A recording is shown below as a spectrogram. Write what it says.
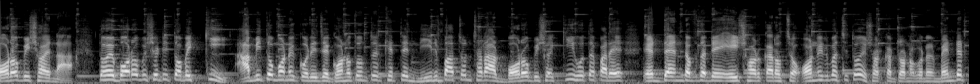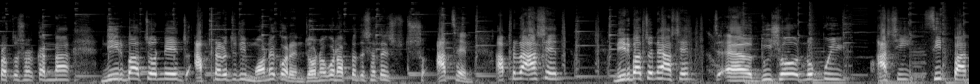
বড় বিষয় না। তবে বড় বিষয়টি তবে কি? আমি তো মনে করি যে গণতন্ত্রের ক্ষেত্রে নির্বাচন ছাড়া আর বড় বিষয় কি হতে পারে? At the end of the day এই সরকার হচ্ছে অনির্বাচিত এই সরকার জনগণের ম্যান্ডেট প্রাপ্ত সরকার না। নির্বাচনে আপনারা যদি মনে করেন জনগণ আপনাদের সাথে আছেন আপনারা আসেন নির্বাচনে আসেন দুশো নব্বই আশি সিট পান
